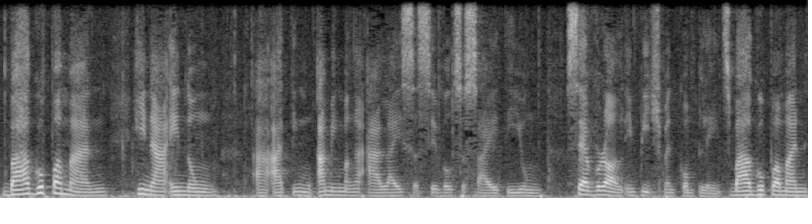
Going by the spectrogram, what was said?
bago pa man hinain nung uh, ating aming mga allies sa civil society yung several impeachment complaints, bago pa man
